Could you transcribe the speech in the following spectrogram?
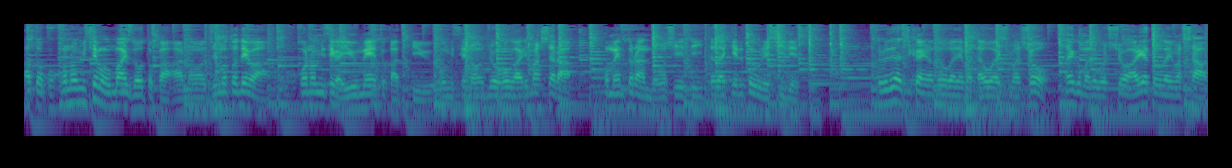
あとここの店もうまいぞとかあの地元ではここの店が有名とかっていうお店の情報がありましたらコメント欄で教えていただけると嬉しいです。それでは次回の動画でまたお会いしましょう。最後までご視聴ありがとうございました。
